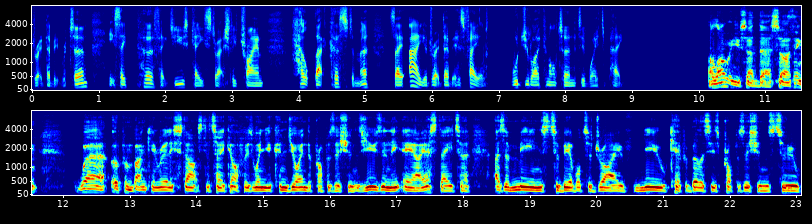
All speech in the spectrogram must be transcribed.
direct debit return. It's a perfect use case to actually try and help that customer say, ah, your direct debit has failed. Would you like an alternative way to pay? I like what you said there. So I think where open banking really starts to take off is when you can join the propositions using the AIS data as a means to be able to drive new capabilities, propositions to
